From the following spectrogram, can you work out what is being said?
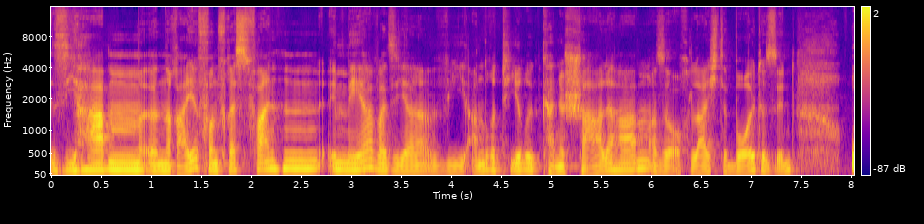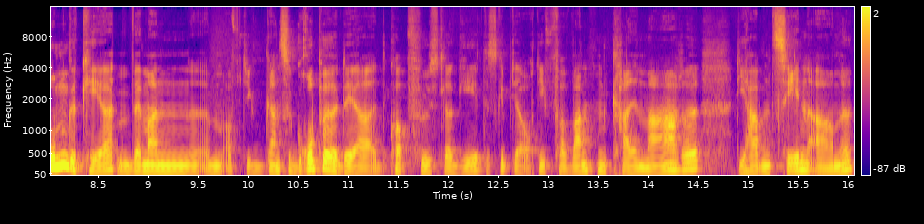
Sie haben eine Reihe von Fressfeinden im Meer, weil sie ja wie andere Tiere keine Schale haben, also auch leichte Beute sind. Umgekehrt, wenn man ähm, auf die ganze Gruppe der Kopffüßler geht, es gibt ja auch die verwandten Kalmare, die haben zehn Arme.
